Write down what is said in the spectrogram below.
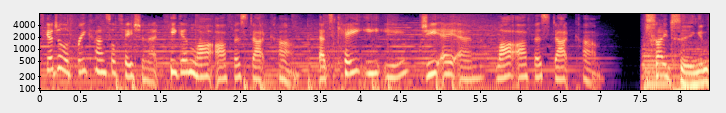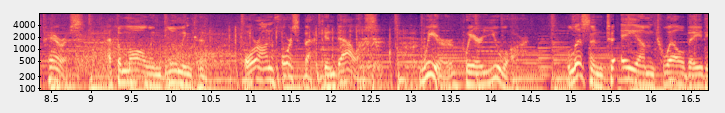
Schedule a free consultation at KeeganLawOffice.com. That's K E E G A N LawOffice.com. Sightseeing in Paris, at the mall in Bloomington, or on horseback in Dallas. We're where you are. Listen to AM 1280,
